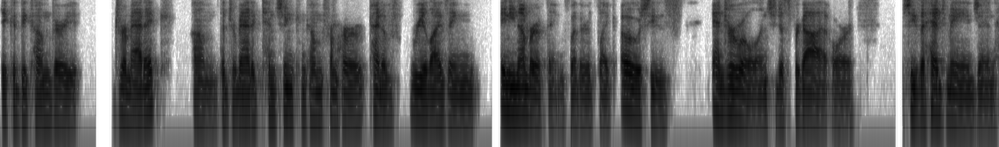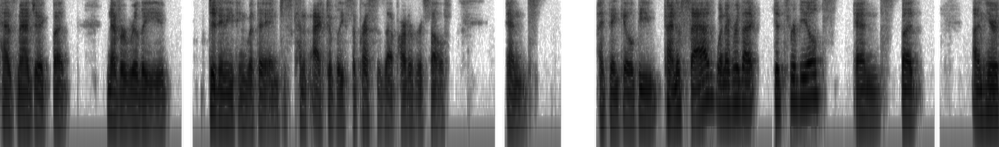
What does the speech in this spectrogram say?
it could become very dramatic. Um, the dramatic tension can come from her kind of realizing any number of things, whether it's like, oh, she's Andruil and she just forgot, or she's a hedge mage and has magic, but never really did anything with it and just kind of actively suppresses that part of herself. And I think it'll be kind of sad whenever that gets revealed. And, but I'm here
